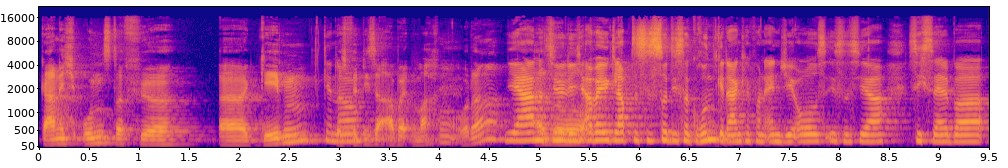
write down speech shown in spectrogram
gar nicht uns dafür äh, geben, genau. dass wir diese Arbeit machen, oder? Ja, also natürlich. Aber ich glaube, das ist so dieser Grundgedanke von NGOs, ist es ja, sich selber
